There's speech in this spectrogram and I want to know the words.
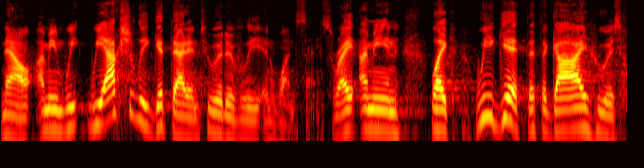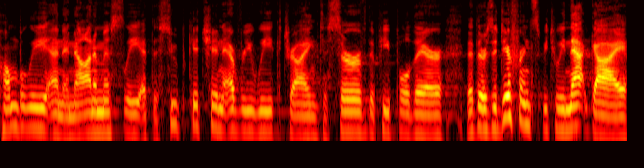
Now, I mean, we, we actually get that intuitively in one sense, right? I mean, like, we get that the guy who is humbly and anonymously at the soup kitchen every week trying to serve the people there, that there's a difference between that guy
